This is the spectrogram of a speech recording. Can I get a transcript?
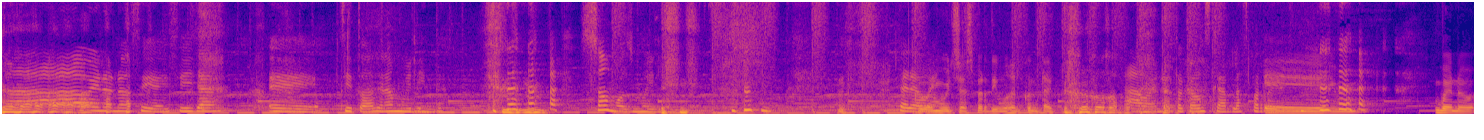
Ah, bueno, no, sí, ahí sí ya, eh, sí, todas eran muy lindas. Somos muy lindas. pero Como bueno, muchas perdimos el contacto. ah, bueno, toca buscarlas por redes. Eh, bueno,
